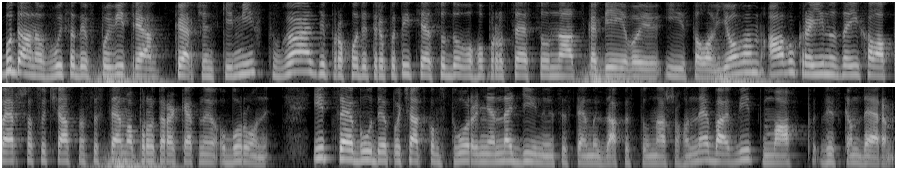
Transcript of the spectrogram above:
Буданов висадив повітря Керченський міст. В Газі проходить репетиція судового процесу над Скабєєвою і Соловйовим. А в Україну заїхала перша сучасна система протиракетної оборони. І це буде початком створення надійної системи захисту нашого неба від МАВП з Іскандером.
